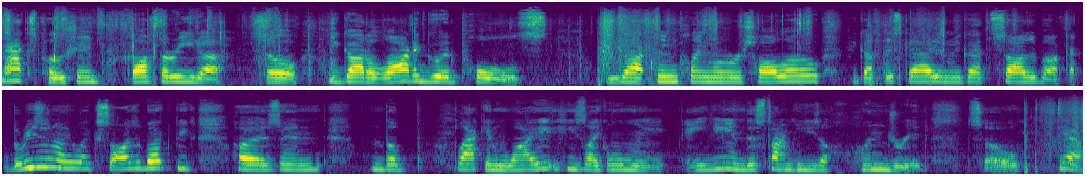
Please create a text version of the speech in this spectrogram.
Max Potion, Gothorita. So we got a lot of good pulls. We got Klinklang Reverse Holo, we got this guy, and we got Sawsbuck. The reason I like Sawsbuck because in the black and white, he's like only 80, and this time he's a 100. So, yeah.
